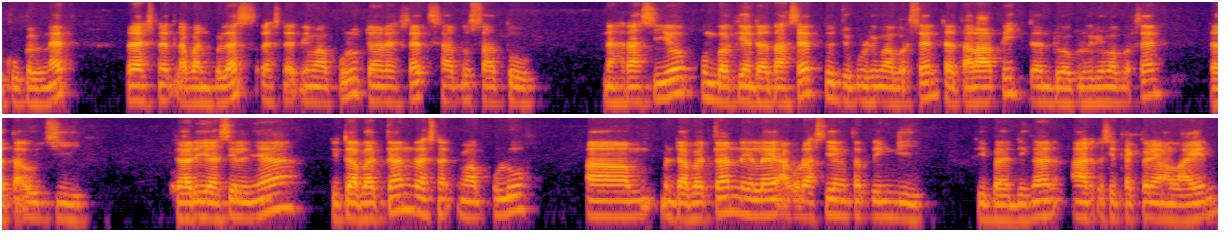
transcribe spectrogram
GoogleNet, ResNet 18, ResNet 50, dan ResNet 11. Nah, rasio pembagian dataset 75% data latih dan 25% data uji. Dari hasilnya didapatkan ResNet 50 um, mendapatkan nilai akurasi yang tertinggi dibandingkan arsitektur yang lain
